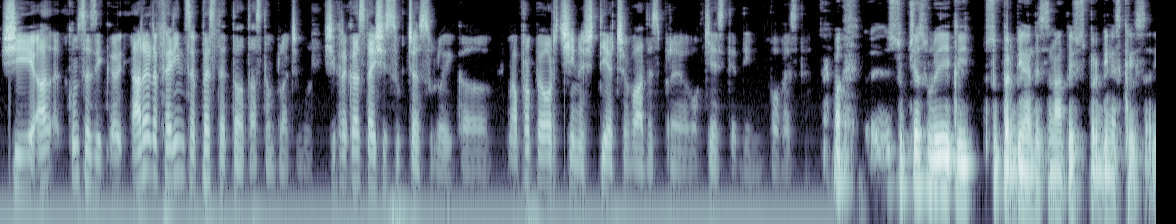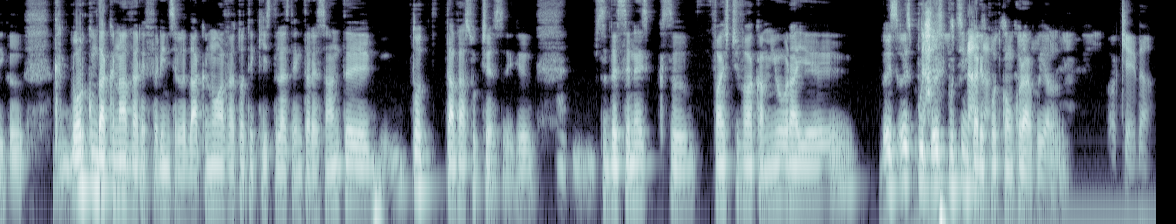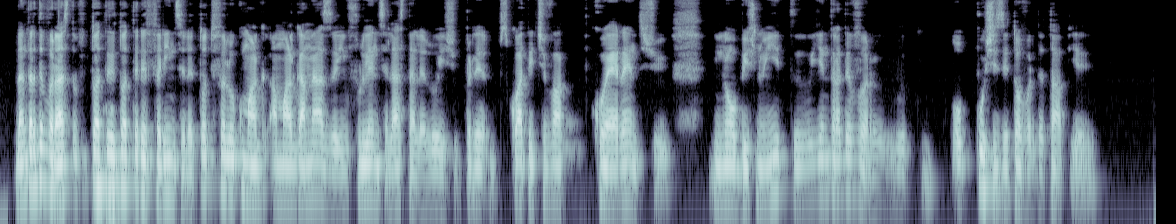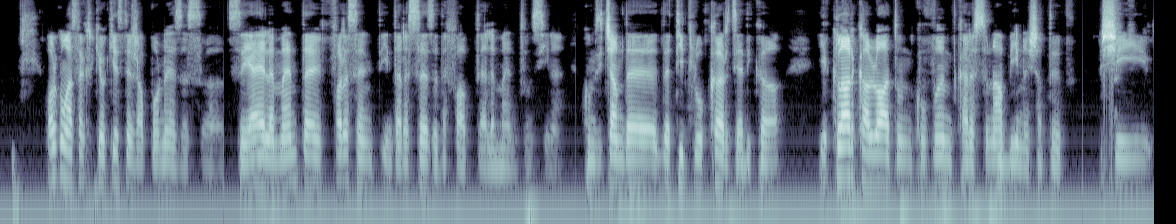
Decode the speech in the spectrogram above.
Și, a, cum să zic, are referințe peste tot, asta îmi place mult. Și cred că ăsta e și succesul lui, că aproape oricine știe ceva despre o chestie din poveste. Mă, succesul lui e că e super bine desenată și super bine scrisă. Adică, oricum dacă nu avea referințele, dacă nu avea toate chestiile astea interesante, tot avea succes. Adică, să desenezi, să faci ceva ca Miura e... Îți pu- da, puțin da, care da, pot concura da. cu el. Ok, da. Dar într-adevăr, asta, toate, toate referințele, tot felul cum amalgamează influențele astea ale lui și pre- scoate ceva coerent și neobișnuit, e într-adevăr o push it over the top. E... Oricum asta cred că e o chestie japoneză, să, să ia elemente fără să intereseze de fapt elementul în sine. Cum ziceam de, de titlul cărții, adică e clar că a luat un cuvânt care suna bine și atât. Și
